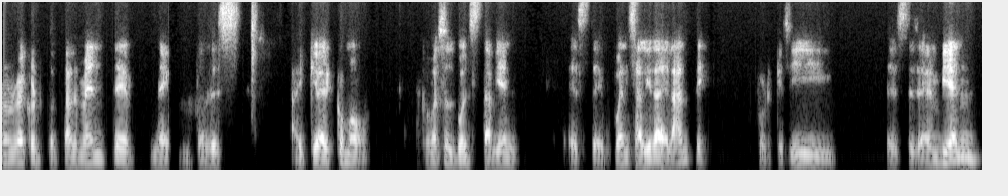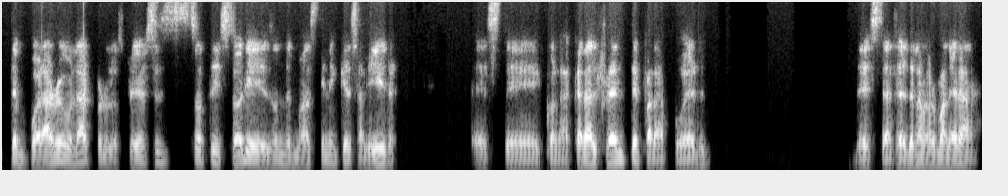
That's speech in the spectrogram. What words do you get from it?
un récord totalmente negro. Entonces, hay que ver cómo, cómo esos Bulls también este, pueden salir adelante, porque sí, este, se ven bien temporada regular, pero los playoffs es otra historia y es donde más tienen que salir este, con la cara al frente para poder este, hacer de la mejor manera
